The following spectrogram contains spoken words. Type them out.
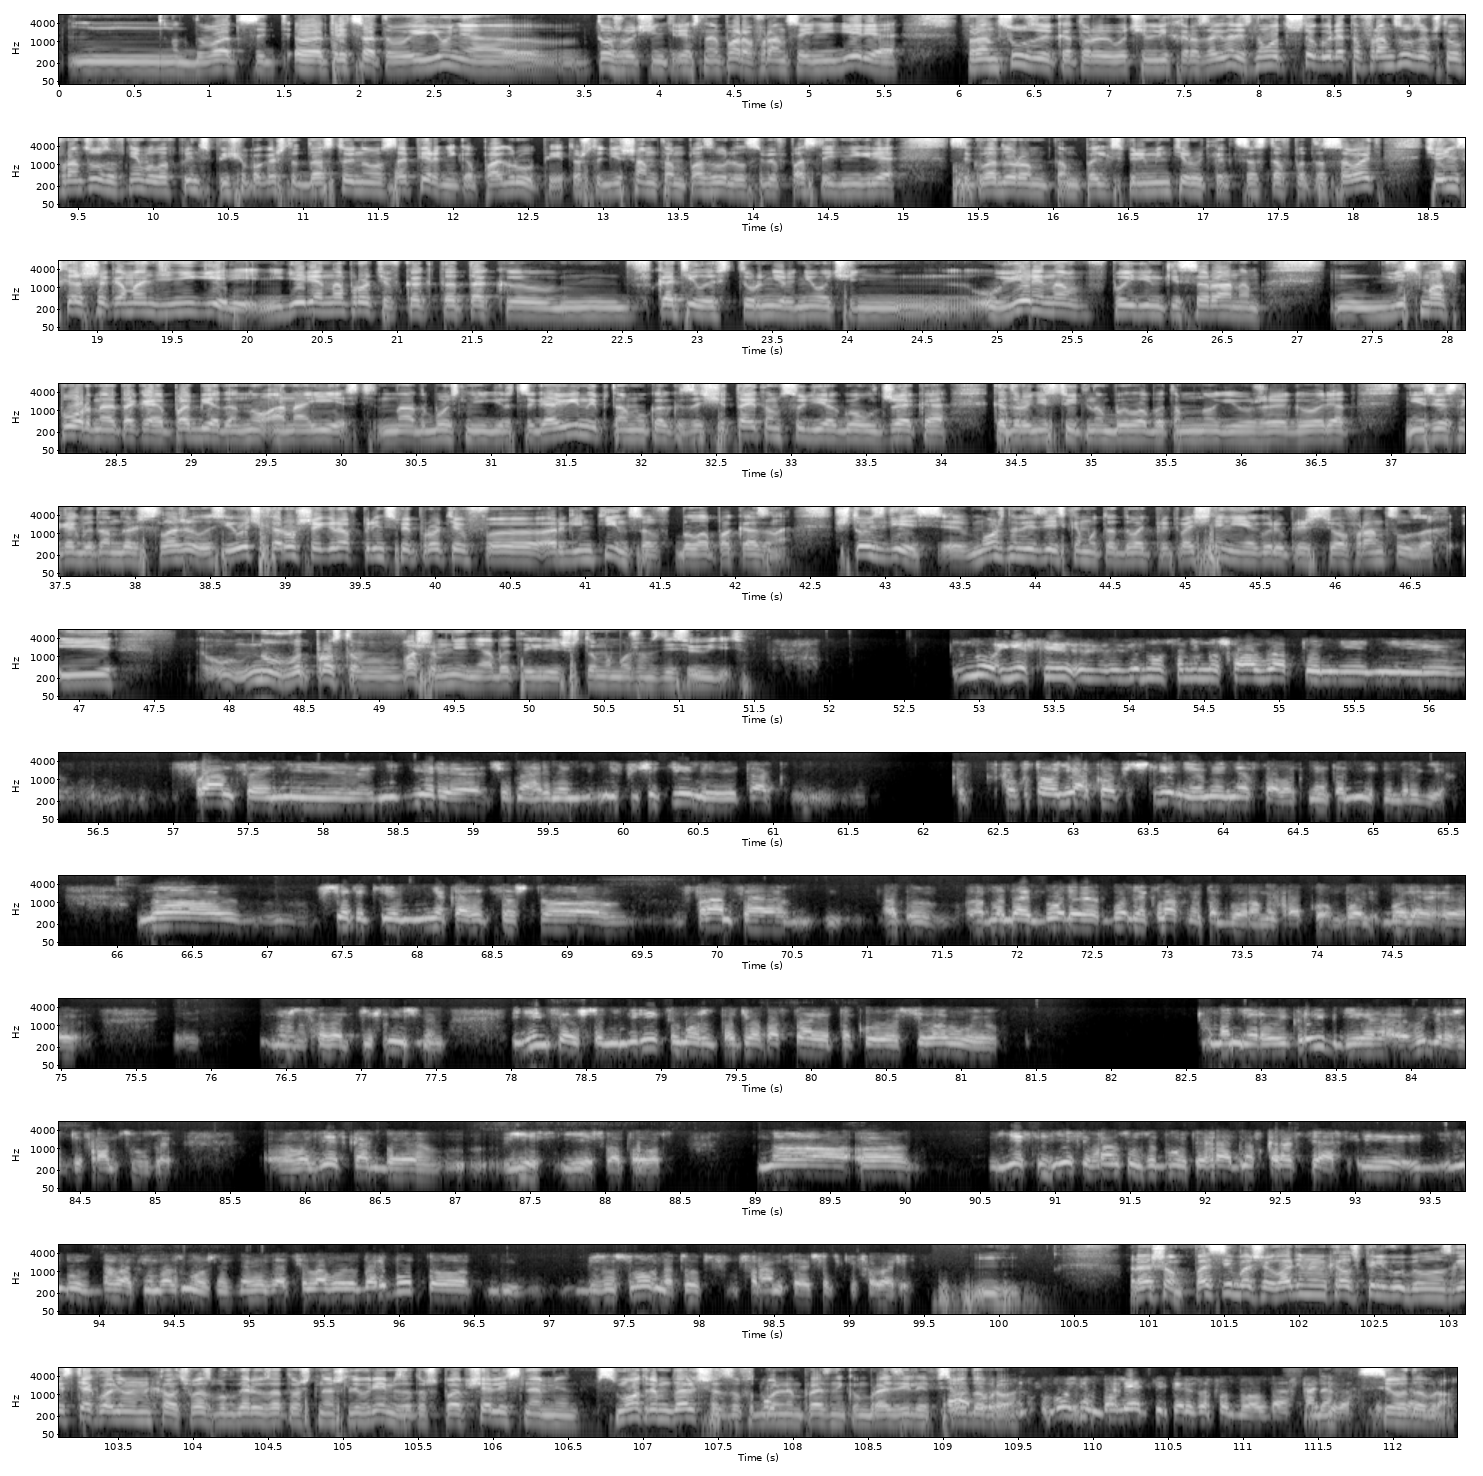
20, 30 э, июня тоже очень интересная пара Франция и Нигерия. Французы, которые очень лихо разогнались. Ну вот что говорят о французах, что у французов не было, в принципе, еще пока что достойного соперника по группе. И то, что Дешам там позволил себе в последней игре с Эквадором там поэкспериментировать, как-то состав потасовать. Чего не скажешь о команде Нигерии. Нигерия, напротив, как-то так э, вкатилась в турнир не очень уверенно в поединке с Ираном. Весьма спорная такая победа, но она есть над Боснией и Герцеговиной, потому как засчитай там судья гол Джека, который действительно был об этом многие уже говорят, неизвестно, как бы там дальше сложилось. И очень хорошая игра, в принципе, против э, аргентинцев была показана. Что здесь? Можно ли здесь кому-то отдавать предпочтение? Я говорю прежде всего о французах. И ну, вот просто ваше мнение об этой игре, что мы можем здесь увидеть? Ну, если вернуться немножко назад, то не, не Франция, ни Нигерия, честно говоря, не, не впечатлили. И так, какого-то яркого впечатления у меня не осталось ни от одних, ни от других. Но все-таки мне кажется, что Франция обладает более, более классным подбором игроков, более, более э, можно сказать, техничным. Единственное, что нигерийцы может противопоставить такую силовую манеру игры, где выдержат и французы. Вот здесь как бы есть, есть вопрос. Но э, если, если французы будут играть на скоростях и не будут давать им возможность навязать силовую борьбу, то, безусловно, тут Франция все-таки фаворит. Хорошо, спасибо большое. Владимир Михайлович Пельгуй был у нас в гостях. Владимир Михайлович, вас благодарю за то, что нашли время, за то, что пообщались с нами. Смотрим дальше за футбольным праздником Бразилии. Всего да, доброго. Будем болеть теперь за футбол, да. Спасибо. Да, всего доброго.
